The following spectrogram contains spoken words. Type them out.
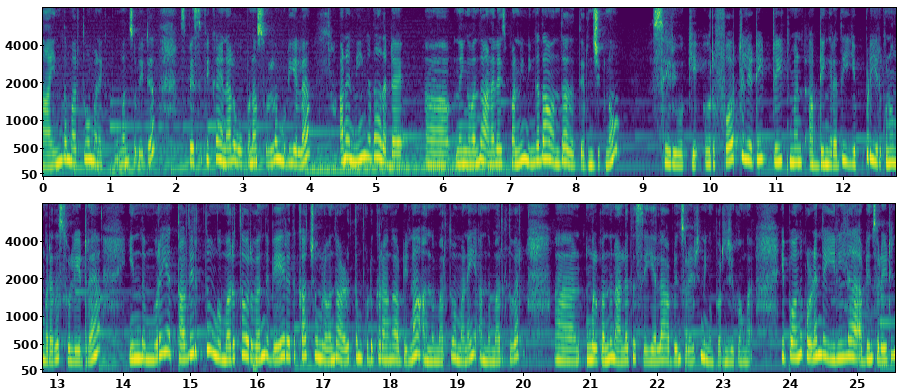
நான் இந்த மருத்துவமனைக்கு போங்கன்னு சொல்லிட்டு ஸ்பெசிஃபிக்காக என்னால் ஓப்பனாக சொல்ல முடியலை. ஆனால் நீங்கள் தான் அதை டை நீங்கள் வந்து அனலைஸ் பண்ணி நீங்கள் தான் வந்து அதை தெரிஞ்சுக்கணும். சரி ஓகே. ஒரு ஃபர்டிலிட்டி ட்ரீட்மெண்ட் அப்படிங்கிறது எப்படி இருக்கணுங்கிறத சொல்லிடுறேன். இந்த முறையை தவிர்த்து உங்கள் மருத்துவர் வந்து வேறு எதுக்காச்சும் உங்களை வந்து அழுத்தம் கொடுக்குறாங்க அப்படின்னா அந்த மருத்துவமனை அந்த மருத்துவர் உங்களுக்கு வந்து நல்லது செய்யலை அப்படின்னு சொல்லிட்டு நீங்கள் புரிஞ்சுக்கோங்க. இப்போ வந்து குழந்தை இல்லை அப்படின்னு சொல்லிட்டு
